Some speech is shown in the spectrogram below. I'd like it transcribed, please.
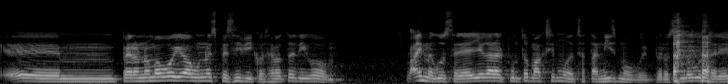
Em, pero no me voy a uno específico, o sea, no te digo, ay, me gustaría llegar al punto máximo del satanismo, güey, pero sí me gustaría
